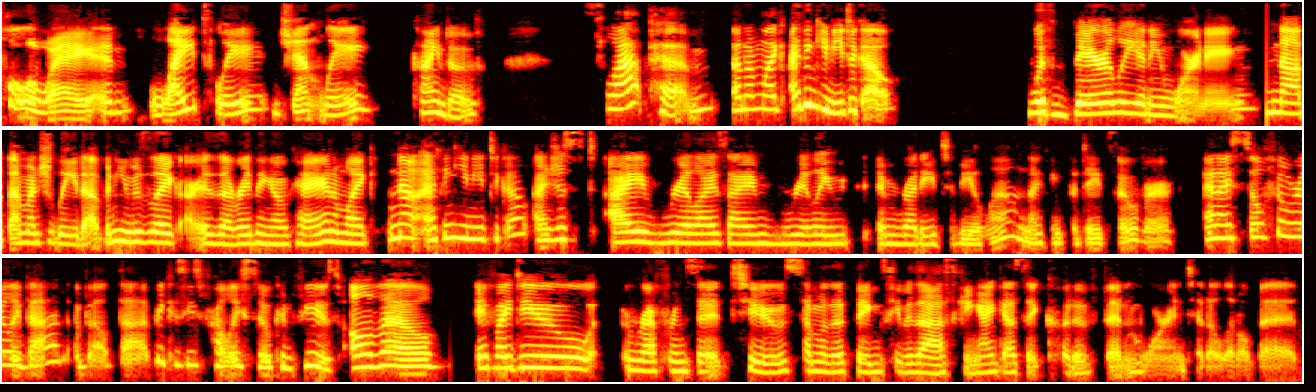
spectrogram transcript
pull away and lightly, gently, kind of slap him. And I'm like, I think you need to go with barely any warning, not that much lead up. And he was like, Is everything okay? And I'm like, No, I think you need to go. I just, I realize I really am ready to be alone. I think the date's over. And I still feel really bad about that because he's probably so confused. Although, if I do reference it to some of the things he was asking, I guess it could have been warranted a little bit.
